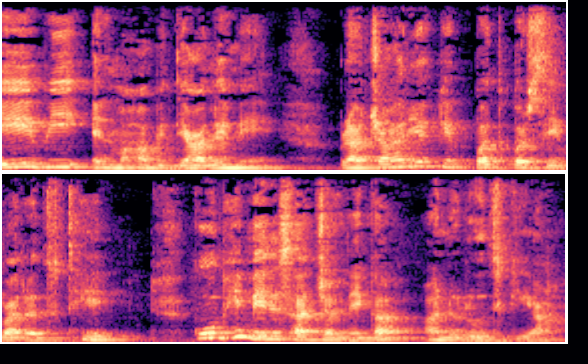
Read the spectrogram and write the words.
ए वी एन महाविद्यालय में प्राचार्य के पद पर सेवारत थे, को भी मेरे साथ चलने का अनुरोध किया।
